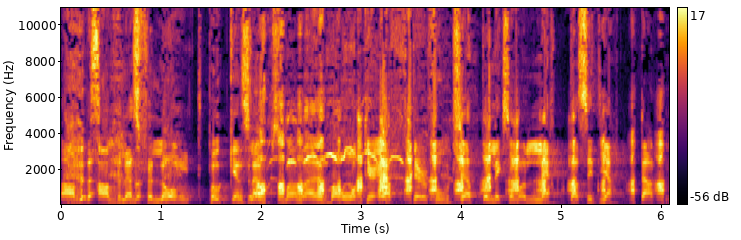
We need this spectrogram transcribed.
Allde, alldeles för långt. Pucken släpps. Man bara, bara åker efter och fortsätter liksom att lätta sitt hjärta.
